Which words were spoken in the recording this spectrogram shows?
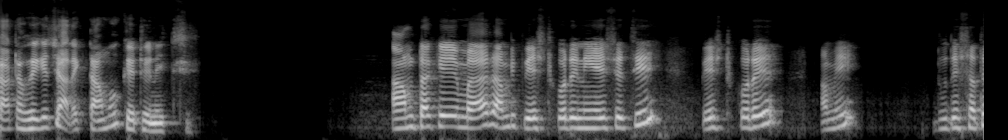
কাটা হয়ে গেছে, আরেকটা আমও কেটে নিচ্ছি। আমটাকে এবার আমি পেস্ট করে নিয়ে এসেছি। পেস্ট করে আমি দুধের সাথে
